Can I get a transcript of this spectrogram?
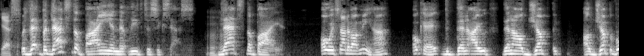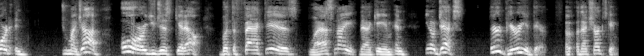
Yes. But that but that's the buy-in that leads to success. Mm-hmm. That's the buy-in. Oh, it's not about me, huh? Okay, then I then I'll jump I'll jump aboard and do my job or you just get out. But the fact is, last night that game and you know Dex third period there uh, that Sharks game.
